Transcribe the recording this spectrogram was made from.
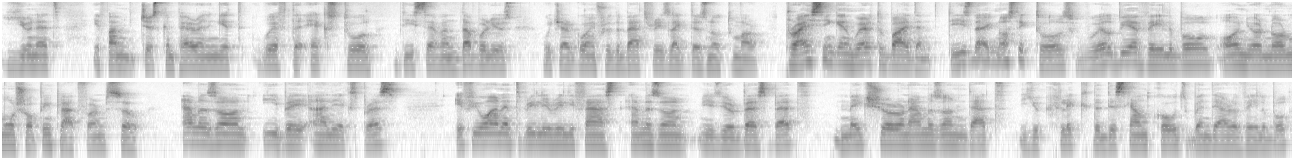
unit if I'm just comparing it with the Xtool D7Ws which are going through the batteries like there's no tomorrow. Pricing and where to buy them. These diagnostic tools will be available on your normal shopping platforms so Amazon, eBay, AliExpress. If you want it really really fast, Amazon is your best bet make sure on Amazon that you click the discount codes when they are available.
